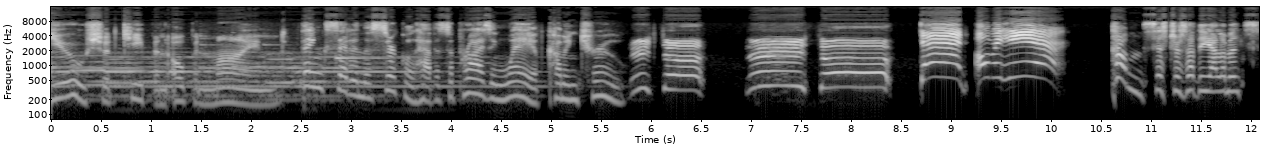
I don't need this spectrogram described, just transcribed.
You should keep an open mind. Things said in the circle have a surprising way of coming true. Lisa! Lisa! Dad! Over here! Come, sisters of the elements,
